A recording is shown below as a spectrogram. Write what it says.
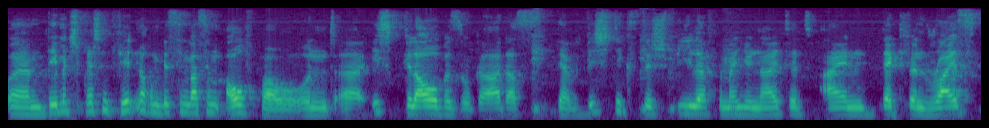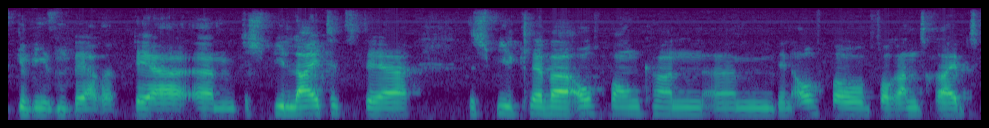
Ähm, dementsprechend fehlt noch ein bisschen was im Aufbau. Und äh, ich glaube sogar, dass der wichtigste Spieler für Man United ein Declan Rice gewesen wäre, der ähm, das Spiel leitet, der das Spiel clever aufbauen kann, ähm, den Aufbau vorantreibt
